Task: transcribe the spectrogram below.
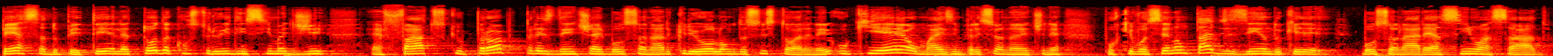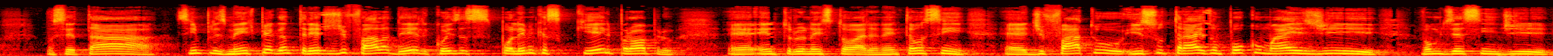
peça do PT é toda construída em cima de é, fatos que o próprio presidente Jair Bolsonaro criou ao longo da sua história. Né? O que é o mais impressionante, né? Porque você não está dizendo que Bolsonaro é assim ou assado. Você está simplesmente pegando trechos de fala dele, coisas polêmicas que ele próprio é, entrou na história. Né? Então, assim, é, de fato, isso traz um pouco mais de, vamos dizer assim, de.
